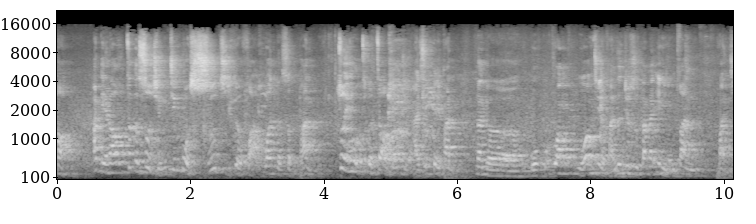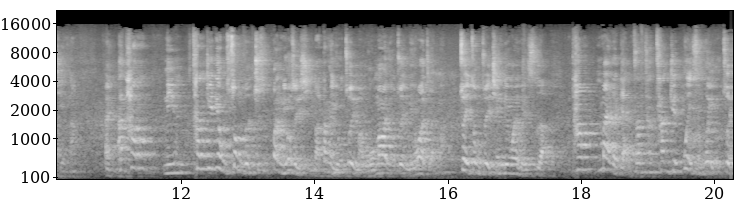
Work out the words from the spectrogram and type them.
好，啊，然后这个事情经过十几个法官的审判，最后这个赵小姐还是被判那个我我忘我忘记了，反正就是大概一年半半钱呐。哎，啊，他你餐券用送的就是办流水席嘛，当然有罪嘛，我妈有罪没话讲嘛，最重罪轻另外一回事啊。他卖了两张餐餐券，为什么会有罪？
